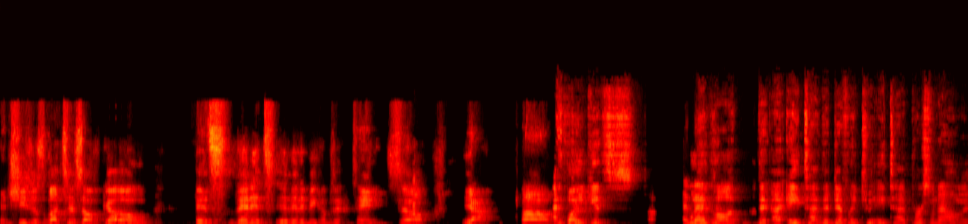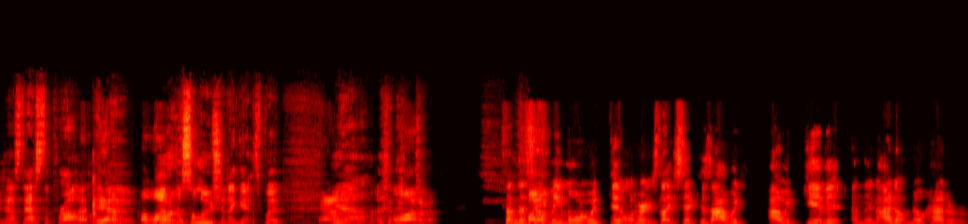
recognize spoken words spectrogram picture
and she just lets herself go, it's then it's then it becomes entertaining. So yeah, um, I but think it's And what do you call it? The, uh, A type. They're definitely two A type personalities. That's that's the problem. Uh, yeah, a lot or of the solution, I guess. But yeah, yeah, a lot of it. something that's Well, helped me more with dealing with her is like I said, because I would I would give it and then I don't know how to re-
